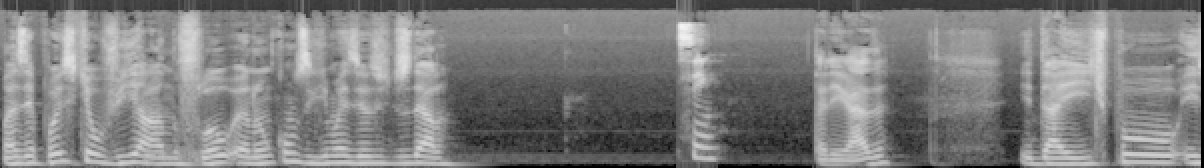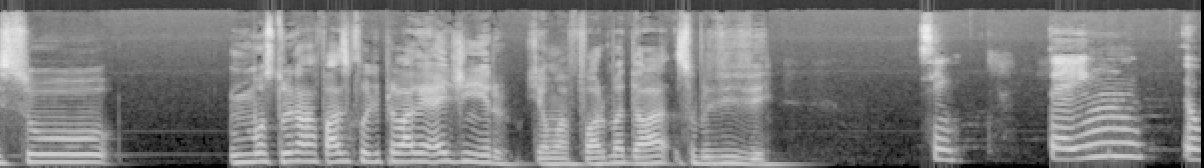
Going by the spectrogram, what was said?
mas depois que eu vi ela no Flow, eu não consegui mais ver os vídeos dela, Sim, tá ligado? E daí, tipo, isso me mostrou que ela faz aquilo ali pra ela ganhar dinheiro, que é uma forma dela sobreviver. sim. Tem. Eu,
